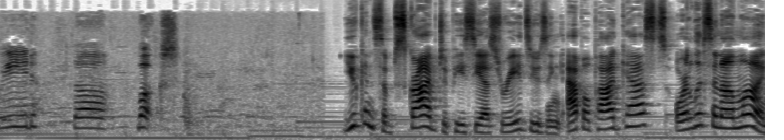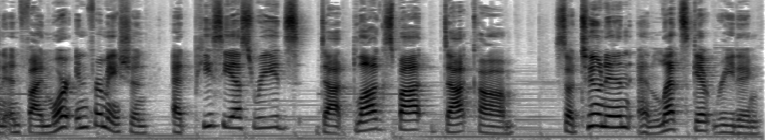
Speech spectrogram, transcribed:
read the books. You can subscribe to PCS Reads using Apple Podcasts or listen online and find more information at pcsreads.blogspot.com. So tune in and let's get reading.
